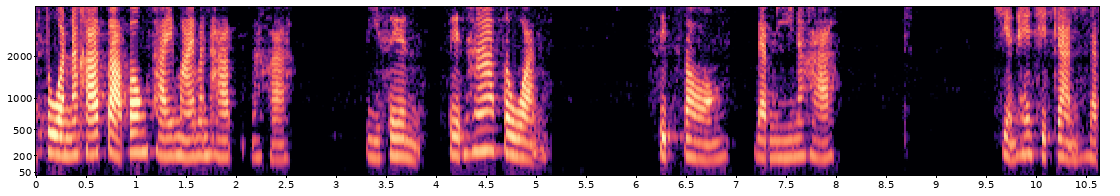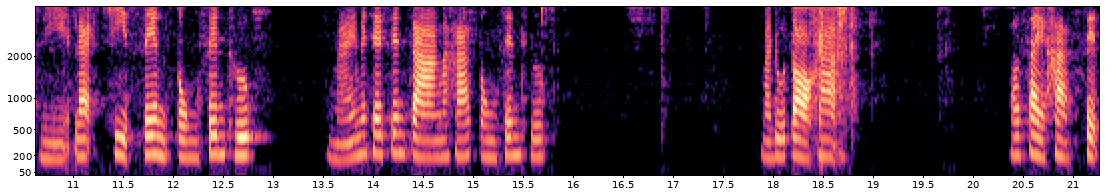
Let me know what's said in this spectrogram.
ษส่วนนะคะ จะต้องใช้ไม้บรรทัดนะคะตีเส้น เศษ 5 ส่วน 12 แบบนี้นะคะ เขียนให้ชิดกันแบบนี้และขีดเส้นตรงเส้นทึบเห็นไหมไม่ใช่เส้นจางนะคะ ตรงเส้นทึบ มาดูต่อค่ะ เราใส่ค่ะ เศษ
